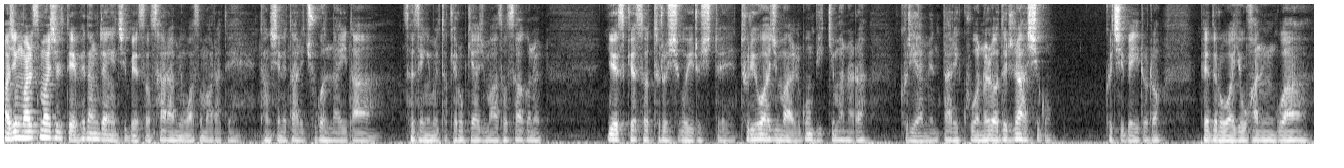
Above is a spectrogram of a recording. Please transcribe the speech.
아직 말씀하실 때 회당장의 집에서 사람이 와서 말하되 당신의 딸이 죽었나이다. 선생님을 더 괴롭게 하지 마소서 하거늘 예수께서 들으시고 이르시되 두려워하지 말고 믿기만 하라. 그리하면 딸이 구원을 얻으리라 하시고 그 집에 이르러 베드로와 요한과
